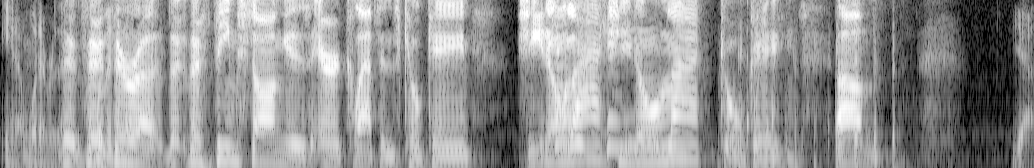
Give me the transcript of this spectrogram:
You know, whatever that. Their their Women's their, health uh, their, their theme song is Eric Clapton's "Cocaine." She don't like, she don't like cocaine. Um, yeah.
